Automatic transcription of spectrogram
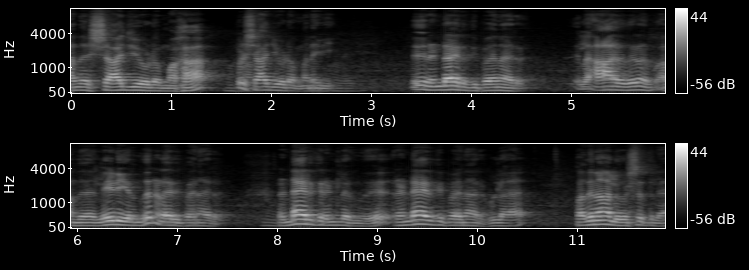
அந்த ஷாஜியோட மகா இப்போ ஷாஜியோட மனைவி. இது ரெண்டாயிரத்தி பதினாறு. இல்லை ஆறு பேர் அந்த லேடி இருந்தது ரெண்டாயிரத்தி பதினாறு. ரெண்டாயிரத்தி ரெண்டுல இருந்து ரெண்டாயிரத்தி பதினாறுக்குள்ள பதினாலு வருஷத்தில்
